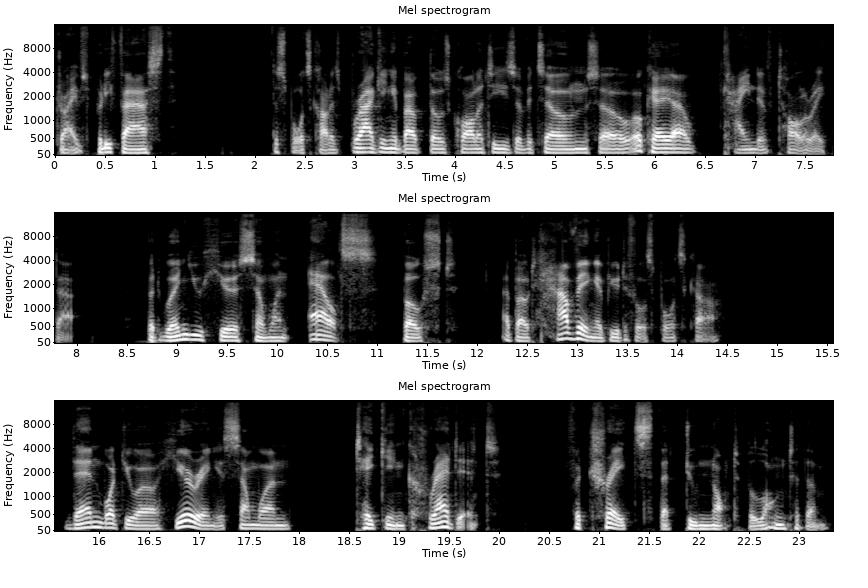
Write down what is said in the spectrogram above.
drives pretty fast the sports car is bragging about those qualities of its own, so okay, I'll kind of tolerate that. But when you hear someone else boast about having a beautiful sports car, then what you are hearing is someone taking credit for traits that do not belong to them.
